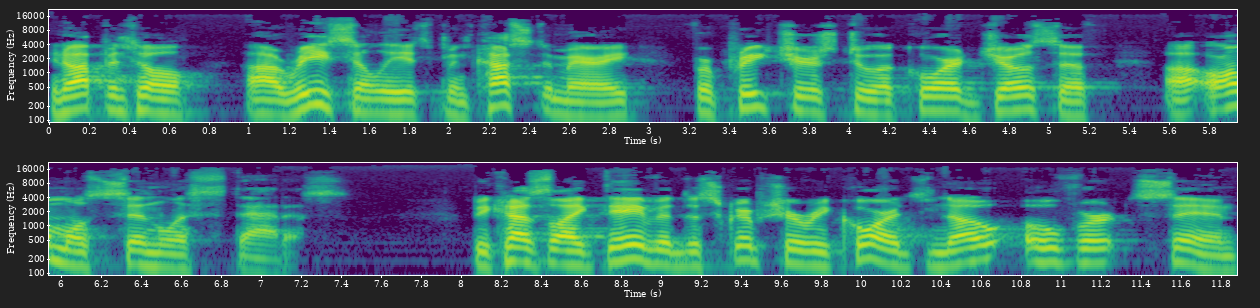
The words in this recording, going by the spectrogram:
You know, up until uh, recently, it's been customary for preachers to accord Joseph uh, almost sinless status. Because, like David, the scripture records no overt sin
